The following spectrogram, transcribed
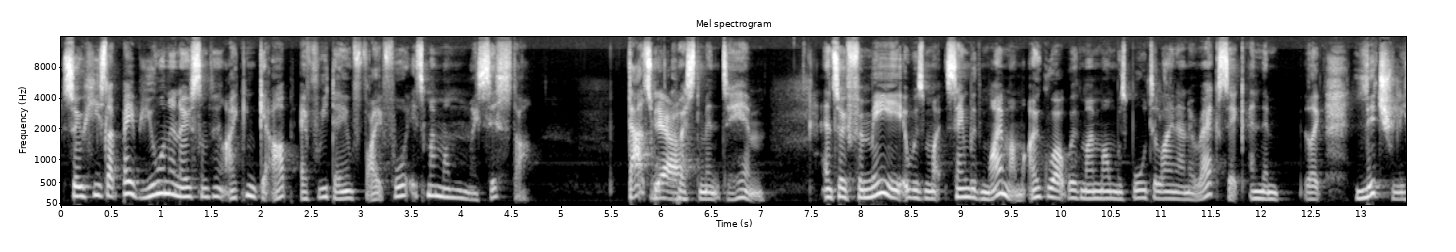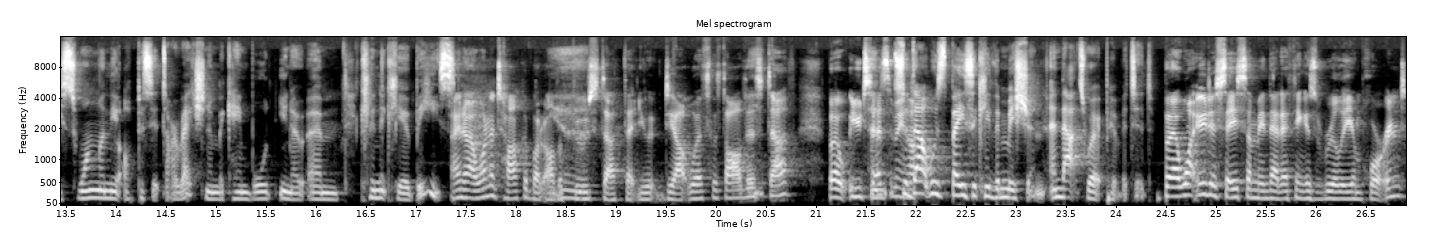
so he's like babe you want to know something i can get up every day and fight for it's my mum and my sister that's what Yeah. Quest meant to him. And so for me, it was my, same with my mum. I grew up with my mum was borderline anorexic and then like literally swung in the opposite direction and became board, you know, um, clinically obese. I know. I want to talk about all the food stuff that you dealt with with all this stuff. But you said something. so that was basically the mission and that's where it pivoted. but I want you to say something that I think is really important.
